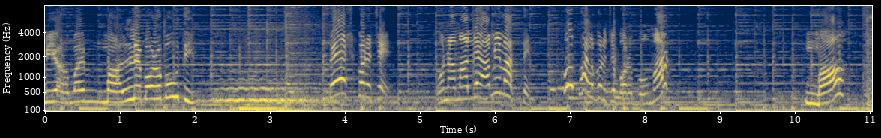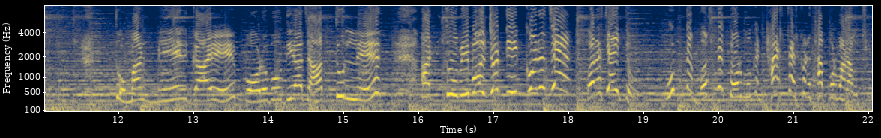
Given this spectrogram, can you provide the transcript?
তুমি আমায় মারলে বড় বৌদি? বেশ করেছে। ও না মারলে আমি মারতেম খুব ভালো করেছে বড় বৌমা। মা তোমার মেয়ের গায়ে বড় বৌদি আজ হাত তুললে আর তুমি বলছো ঠিক করেছে। করেছেই তো। উঠতে বসতে তোর মুখে ঠাস ঠাস করে থাপ্পড় মারা উচিত।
